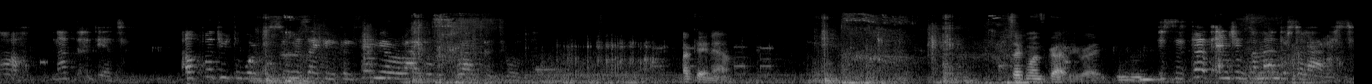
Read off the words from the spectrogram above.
Ah, not dead yet. I'll put you to work as soon as I can confirm your arrival with ground control. Okay, now. Second one's gravity, right? This is Death Engine Commander Solaris.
